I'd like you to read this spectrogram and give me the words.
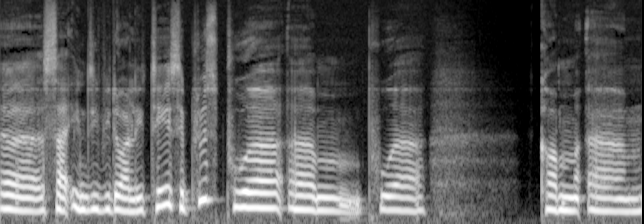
euh, sa individualité. C'est plus pour euh, pour comme euh,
